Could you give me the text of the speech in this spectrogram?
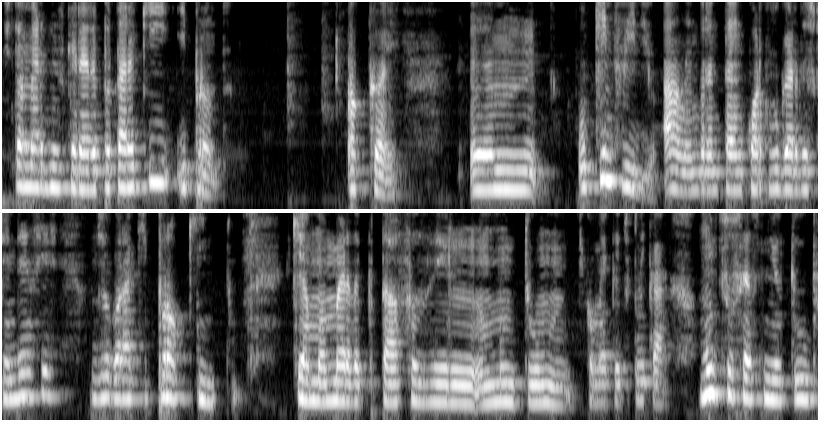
Esta merda nem sequer era para estar aqui e pronto. Ok. Um, o quinto vídeo, ah, lembrando, está em quarto lugar das tendências, mas agora aqui para o quinto, que é uma merda que está a fazer muito, como é que eu te explicar, muito sucesso no YouTube,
